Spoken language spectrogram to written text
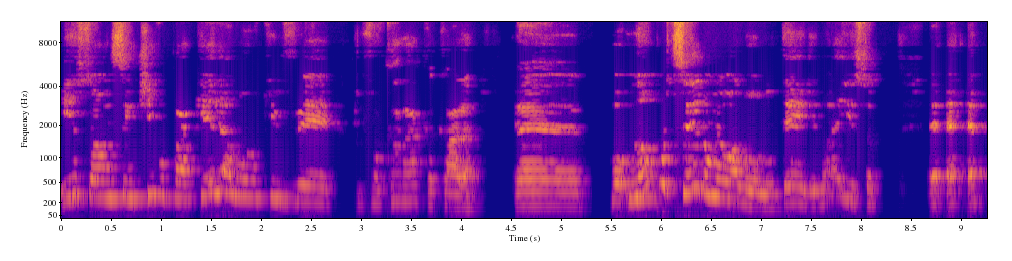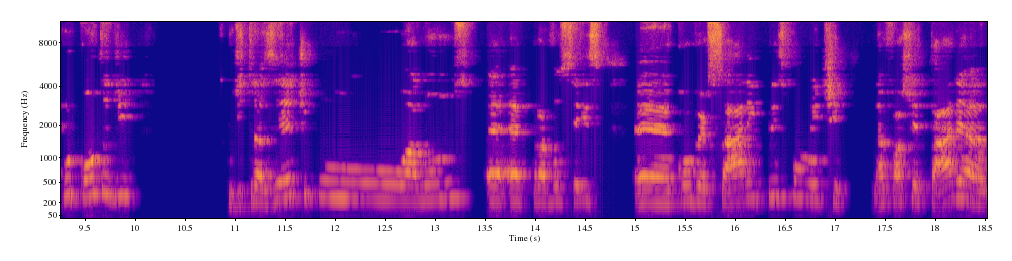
isso é um incentivo para aquele aluno que vê, que fala, caraca, cara, é, não por ser o meu aluno, entende? Não é isso. É, é, é por conta de, de trazer, tipo, alunos é, é para vocês é, conversarem, principalmente na faixa etária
